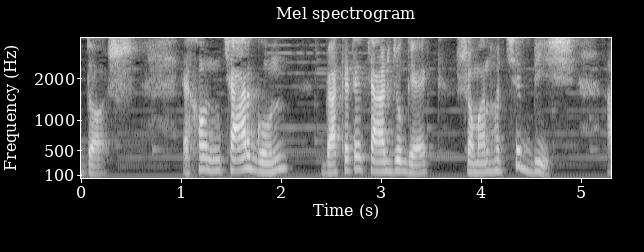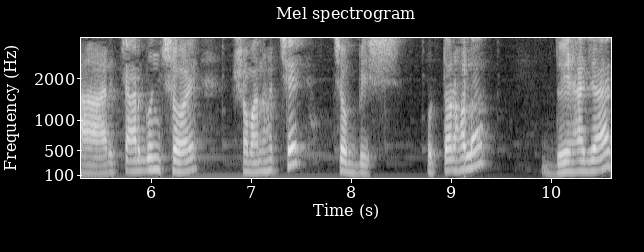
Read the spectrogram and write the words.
দশ। এখন চার গুণ, ব্র্যাকেটে চার যোগ এক সমান হচ্ছে বিশ, আর চার গুণ ছয় সমান হচ্ছে চব্বিশ। উত্তর হলো দুই হাজার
